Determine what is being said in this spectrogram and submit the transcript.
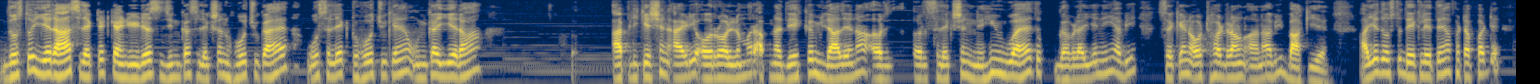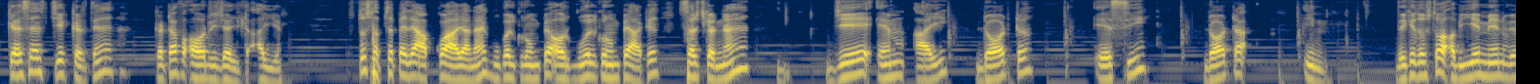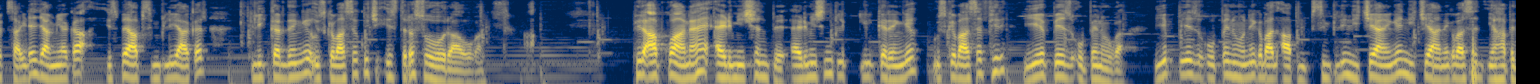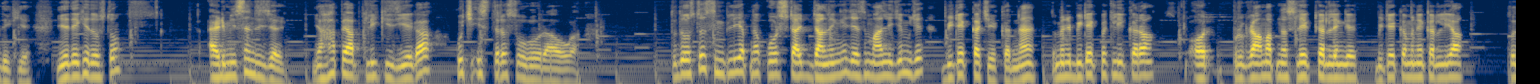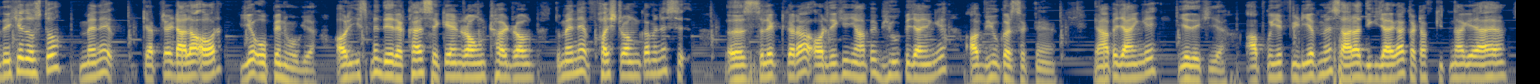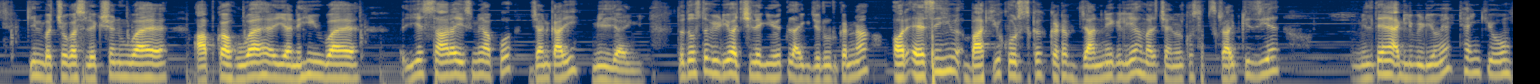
दोस्तों, ये रहा सिलेक्टेड कैंडिडेट्स जिनका सिलेक्शन हो चुका है, वो सिलेक्ट हो चुके हैं, उनका ये रहा एप्लीकेशन आईडी और रोल नंबर अपना देख कर मिला लेना, और अगर सिलेक्शन नहीं हुआ है तो घबराइए नहीं, अभी सेकेंड और थर्ड राउंड आना अभी बाकी है। आइए दोस्तों, देख लेते हैं फटाफट, कैसे चेक करते हैं कट ऑफ़ और रिज़ल्ट आइए। तो सबसे पहले आपको आ जाना है गूगल क्रोम पे और गूगल क्रोम पे आके सर्च करना है J M I dot A C dot in देखिए दोस्तों, अब ये मेन वेबसाइट है जामिया का। इस पर आप सिंपली आकर क्लिक कर देंगे, उसके बाद से कुछ इस तरह शो हो रहा होगा। फिर आपको आना है एडमिशन पे। एडमिशन पे क्लिक करेंगे, उसके बाद से फिर ये पेज ओपन होगा। ये पेज ओपन होने के बाद आप सिंपली नीचे आएँगे। नीचे आने के बाद से यहाँ पे देखिए। ये देखिए दोस्तों एडमिशन रिज़ल्ट, यहाँ पे आप क्लिक कीजिएगा, कुछ इस तरह शो हो रहा होगा। तो दोस्तों, सिंपली अपना कोर्स टाइप डालेंगे, जैसे मान लीजिए मुझे बीटेक का चेक करना है। तो मैंने बीटेक पे क्लिक करा और प्रोग्राम अपना सेलेक्ट कर लेंगे बीटेक का मैंने कर लिया। तो देखिए दोस्तों, मैंने कैप्चर डाला और ये ओपन हो गया। और इसमें दे रखा है सेकेंड राउंड थर्ड राउंड तो मैंने फ़र्स्ट राउंड का मैंने सेलेक्ट करा और देखिए यहाँ पे व्यू पे जाएँगे, आप व्यू कर सकते हैं। यहाँ पे जाएँगे, ये देखिए, आपको ये पीडीएफ में सारा दिख जाएगा कट ऑफ़ कितना गया है, किन बच्चों का सिलेक्शन हुआ है, आपका हुआ है या नहीं हुआ है, ये सारा इसमें आपको जानकारी मिल जाएगी। तो दोस्तों, वीडियो अच्छी लगी हो तो लाइक ज़रूर करना और ऐसे ही बाकी कोर्स का कटअप जानने के लिए हमारे चैनल को सब्सक्राइब कीजिए। मिलते हैं अगली वीडियो में। Thank you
